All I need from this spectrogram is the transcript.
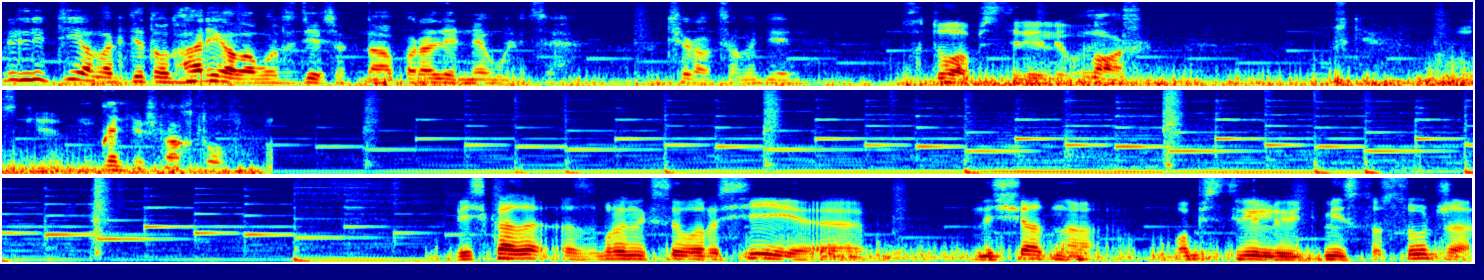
Прилетело где-то вот горело вот здесь вот на параллельной улице. Вчера целый день. Хто обстрілював? Наши. Русские. Русські. Ну конечно, а кто? Війська Збройних сил Росії е, нещадно обстрілюють місто Суджа.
